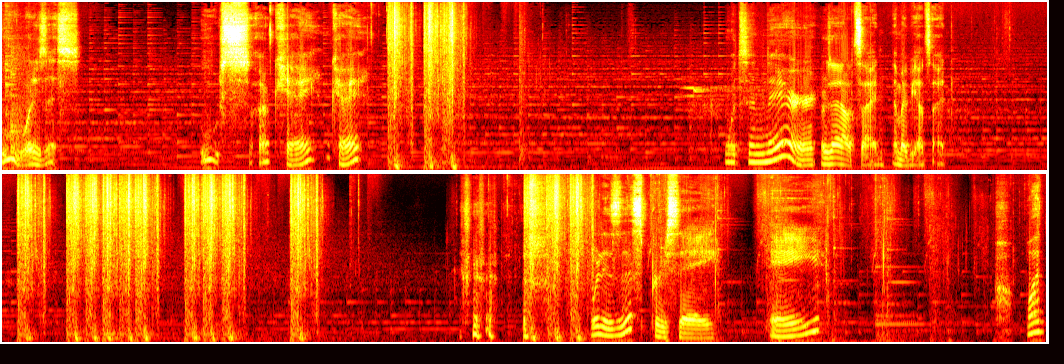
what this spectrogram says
Ooh, what is this? Ooh, okay, okay. What's in there? Or is that outside? That might be outside. what is this per se? A. What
